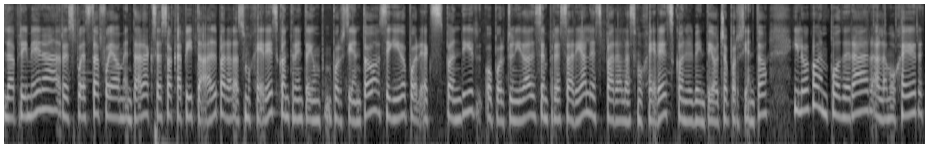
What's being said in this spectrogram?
La primera respuesta fue aumentar acceso a capital para las mujeres con 31%, seguido por expandir oportunidades empresariales para las mujeres con el 28% y luego empoderar a la mujer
